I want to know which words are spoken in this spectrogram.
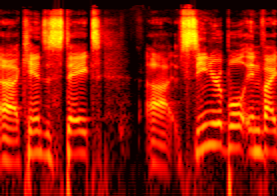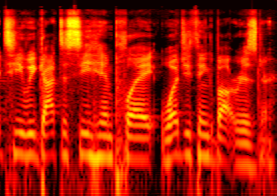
uh, Kansas State, uh, Senior Bowl invitee. We got to see him play. What do you think about Risner?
